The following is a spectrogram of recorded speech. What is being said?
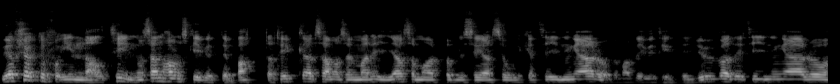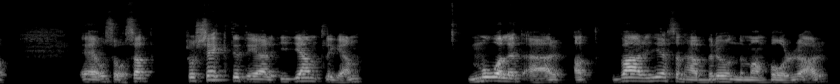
vi har försökt att få in allting och sen har de skrivit debattartiklar tillsammans med Maria som har publicerats i olika tidningar och de har blivit intervjuade i tidningar och, eh, och så. Så att projektet är egentligen, målet är att varje sån här brunn man borrar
